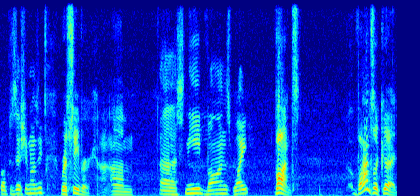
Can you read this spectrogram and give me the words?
What position was he? Receiver, um, Uh, Sneed, Vaughn's, White. Vaughns. Vaughns look good.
